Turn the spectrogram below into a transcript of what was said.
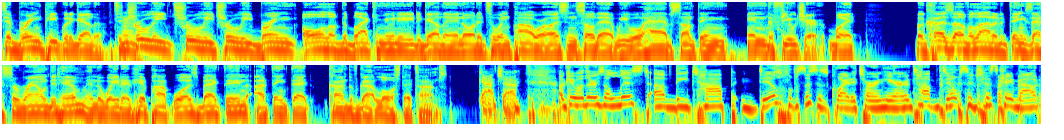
to bring people together, to hmm. truly, truly, truly bring all of the black community together in order to empower us, and so that we will have something in the future. But because of a lot of the things that surrounded him and the way that hip hop was back then, I think that kind of got lost at times. Gotcha. Okay, well, there's a list of the top dilfs. This is quite a turn here. Top dilfs that just came out.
